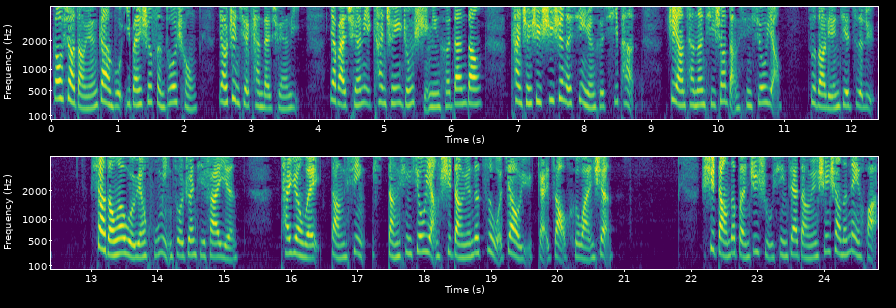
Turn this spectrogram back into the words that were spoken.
高校党员干部一般身份多重，要正确看待权力。要把权力看成一种使命和担当，看成是师生的信任和期盼，这样才能提升党性修养，做到廉洁自律。校党委委员胡敏做专题发言，他认为党性党性修养是党员的自我教育、改造和完善，是党的本质属性在党员身上的内化，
